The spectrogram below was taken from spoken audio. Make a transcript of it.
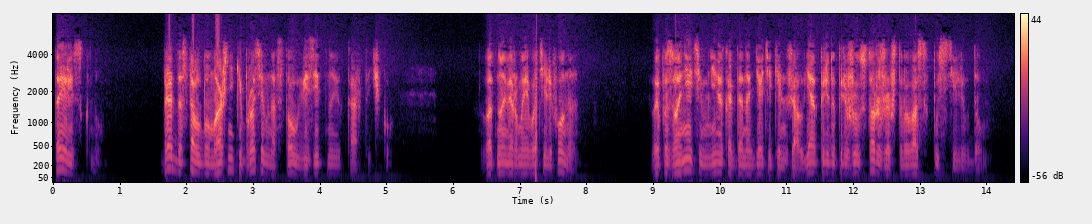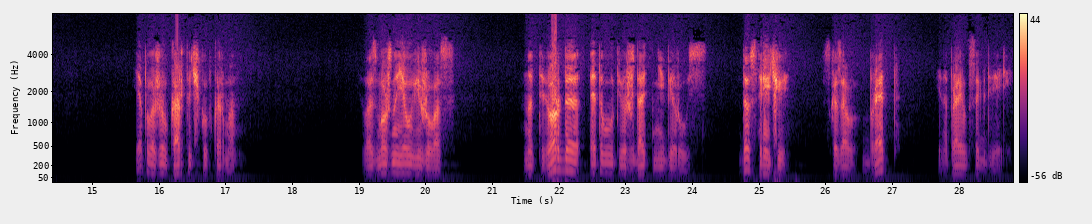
то я рискну». Брэд достал бумажник и бросил на стол визитную карточку. «Вот номер моего телефона. Вы позвоните мне, когда найдете кинжал. Я предупрежу сторожа, чтобы вас впустили в дом». Я положил карточку в карман. Возможно, я увижу вас, но твердо этого утверждать не берусь. До встречи, сказал Бред и направился к двери.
